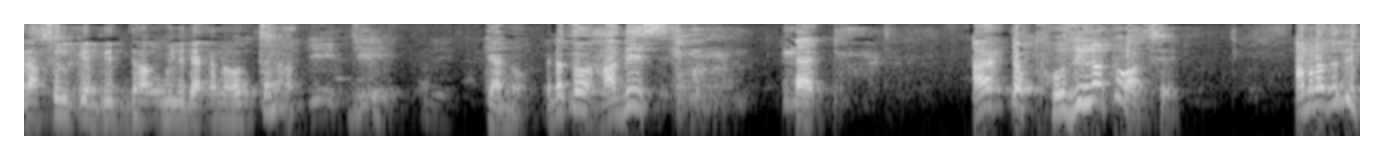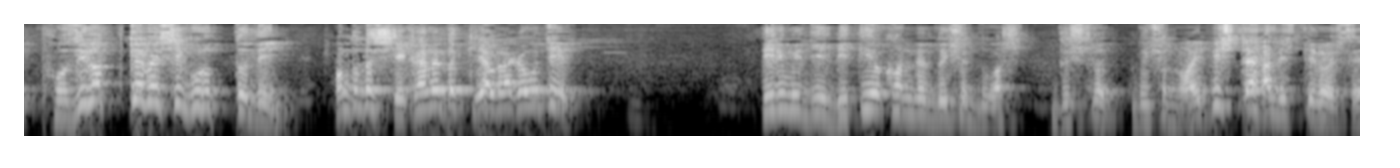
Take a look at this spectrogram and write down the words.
রাসুলকে বৃদ্ধাঙ্গুলি দেখানো হচ্ছে না? কেন? এটা তো হাদিস। এক। আর একটা ফজিলতও আছে। আমরা যদি ফজিলতকে বেশি গুরুত্ব দেই অন্তত সেখানে তো খেয়াল রাখা উচিত। তিরমিজি দ্বিতীয় খণ্ডের দুইশো দুইশো নয় পৃষ্ঠায় হাদিসটি রয়েছে।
